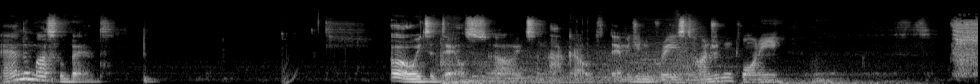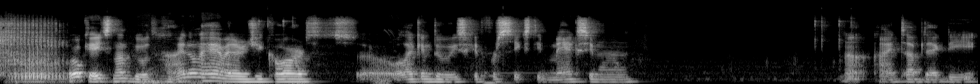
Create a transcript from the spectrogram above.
and the muscle band. Oh, it's a tails. Oh, it's a knockout. Damage increased 120. okay, it's not good. I don't have energy card, so all I can do is hit for 60 maximum. No, I tap deck the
